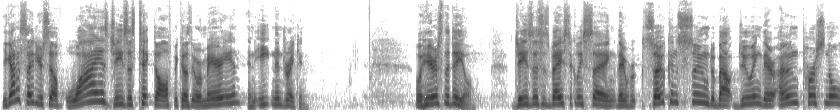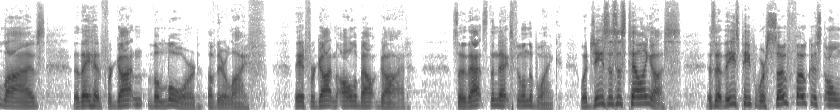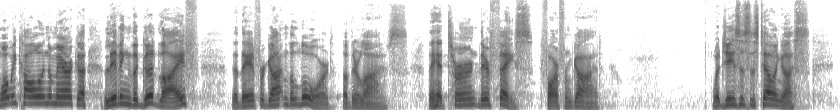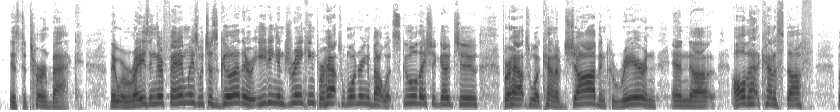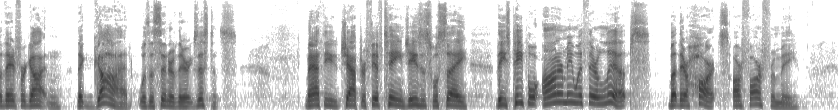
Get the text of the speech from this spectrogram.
You got to say to yourself, why is Jesus ticked off because they were marrying and eating and drinking? Well, here's the deal Jesus is basically saying they were so consumed about doing their own personal lives that they had forgotten the Lord of their life. They had forgotten all about God. So that's the next fill in the blank. What Jesus is telling us is that these people were so focused on what we call in America living the good life that they had forgotten the Lord of their lives. They had turned their face far from God. What Jesus is telling us is to turn back. They were raising their families, which is good. They were eating and drinking, perhaps wondering about what school they should go to, perhaps what kind of job and career and, and uh, all that kind of stuff. But they had forgotten that God was the center of their existence. Matthew chapter 15, Jesus will say, These people honor me with their lips, but their hearts are far from me.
